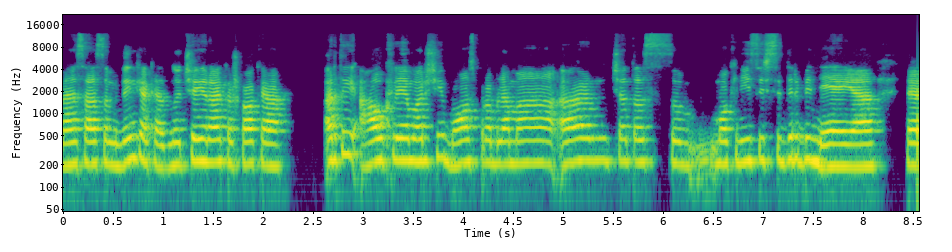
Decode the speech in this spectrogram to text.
mes esam linkę, kad, nu, čia yra kažkokia, ar tai auklėjimo, ar šeimos problema, ar čia tas mokinys išsidirbinėja, e,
